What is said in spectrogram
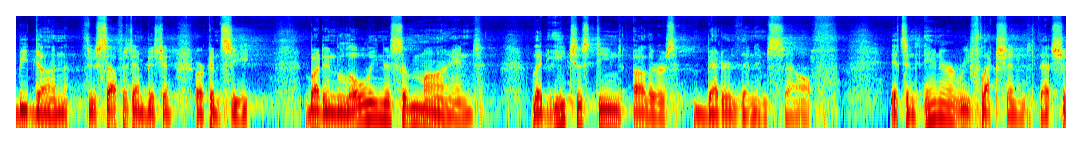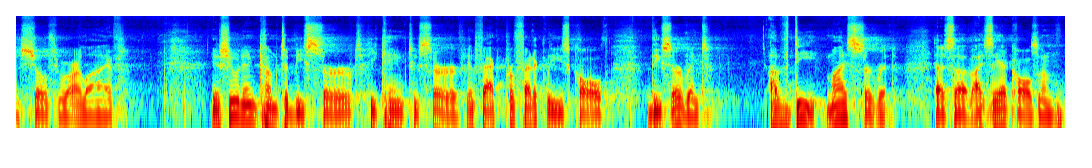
be done through selfish ambition or conceit, but in lowliness of mind let each esteem others better than himself. It's an inner reflection that should show through our life. Yeshua didn't come to be served, he came to serve. In fact, prophetically, he's called the servant of the, my servant, as uh, Isaiah calls him.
